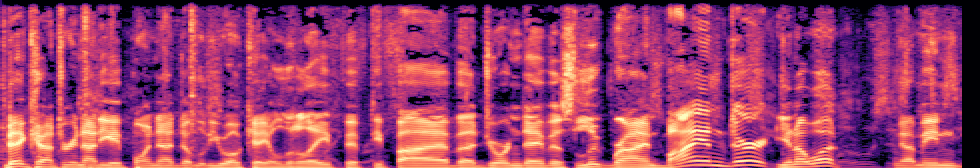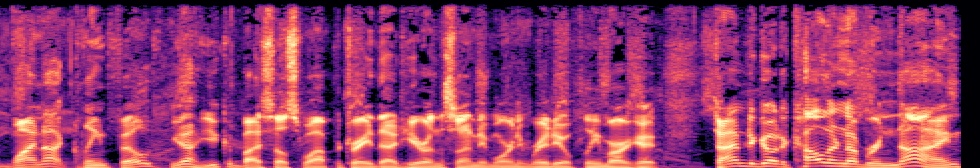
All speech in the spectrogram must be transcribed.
Big Country 98.9 WOK, a little 855. Uh, Jordan Davis, Luke Bryan, buying dirt. You know what? I mean, why not? Clean fill? Yeah, you could buy, sell, swap, or trade that here on the Sunday morning radio flea market. Time to go to caller number nine.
